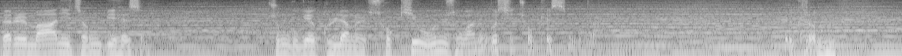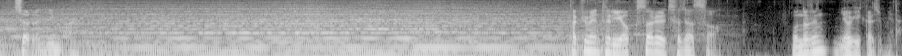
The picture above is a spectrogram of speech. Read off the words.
배를 많이 정비해서 중국의 군량을 속히 운송하는 것이 좋겠습니다. 그럼 저는 이만. 다큐멘터리 역사를 찾아서 오늘은 여기까지입니다.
